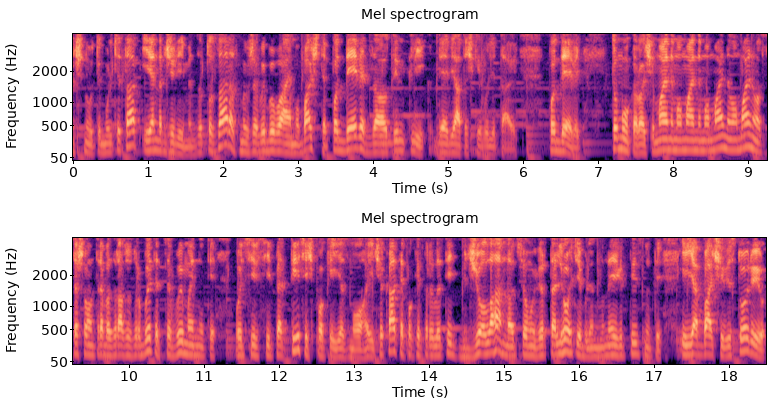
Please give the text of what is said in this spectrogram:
качнути мультитап і Energy Limit. Зато зараз ми вже вибиваємо, бачите, по 9 за один клік. Дев'яточки вилітають. По 9. Тому, коротше, майнемо, майнемо, майнемо, майнемо. Все, що вам треба зразу зробити, це вимайнити оці всі 5 тисяч, поки є змога, і чекати, поки прилетить бджола на цьому вертольоті, блін, на неї тиснути. І я бачив історію,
